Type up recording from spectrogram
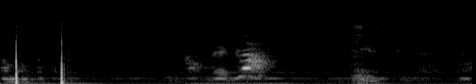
someone's a would call Nick. He needs to see this. Yeah.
